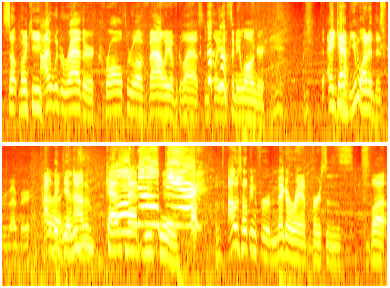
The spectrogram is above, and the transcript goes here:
Sup, monkey? I would rather crawl through a valley of glass than play this any longer. Hey, Cap, you wanted this, remember? How did Uh, they yeah, get this out of? Cavs oh map no, V2. beer! I was hoping for Mega Ramp versus, but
